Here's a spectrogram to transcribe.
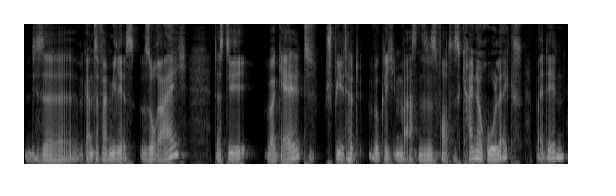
diese ganze Familie ist so reich, dass die über Geld spielt halt wirklich im wahrsten Sinne des Wortes keine Rolex bei denen.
